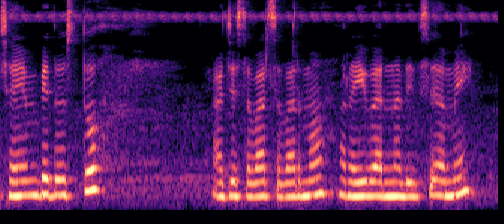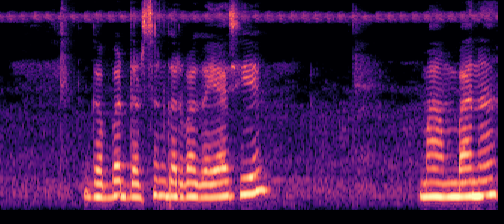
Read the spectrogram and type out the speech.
જય અંબે દોસ્તો. આજે સવાર સવારમાં રવિવારના દિવસે અમે ગબ્બર દર્શન કરવા ગયા છીએ. મા અંબાના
